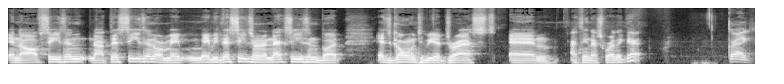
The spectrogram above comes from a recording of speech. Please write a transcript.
in the offseason. Not this season, or maybe maybe this season or the next season, but it's going to be addressed, and I think that's where they get. Greg.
